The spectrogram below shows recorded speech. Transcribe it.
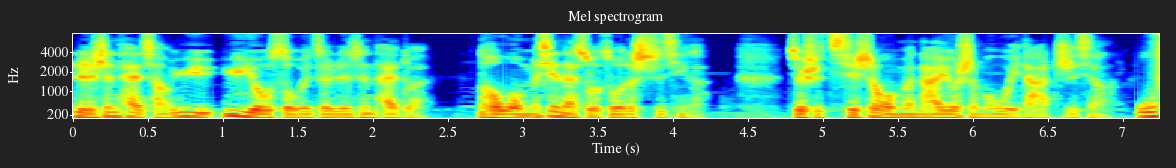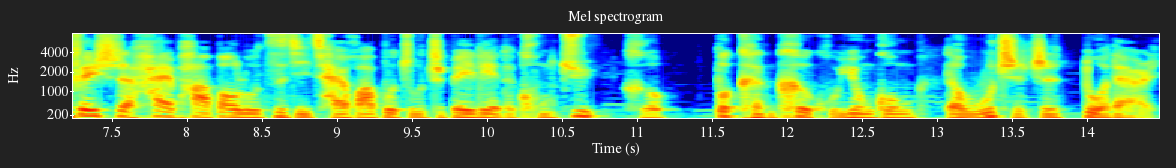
人生太长；欲欲有所为者，人生太短。然后我们现在所做的事情啊，就是其实我们哪有什么伟大志向，无非是害怕暴露自己才华不足之卑劣的恐惧和不肯刻苦用功的无耻之惰怠而已。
